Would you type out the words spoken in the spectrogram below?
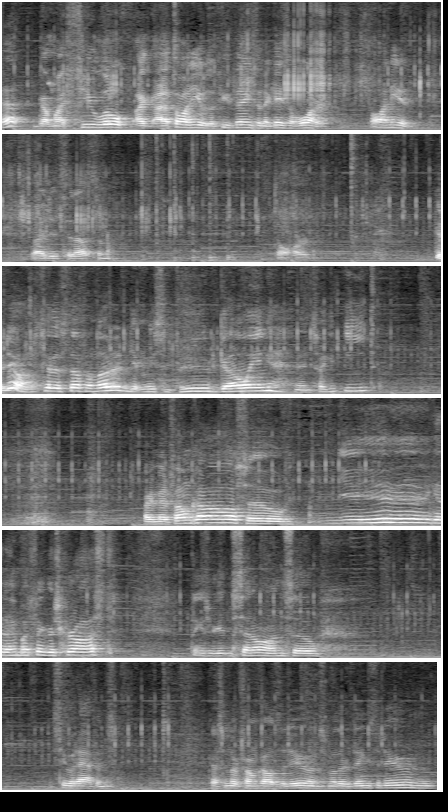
that. Got my few little. I, that's all I needed was a few things and a case of water. That's all I needed. But I did set out some. It's all hard. Good deal. Let's get this stuff unloaded. Get me some food going, and so I can eat. Already made a phone call, so yeah, I gotta have my fingers crossed. Things are getting sent on, so see what happens. Got some other phone calls to do and some other things to do, and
